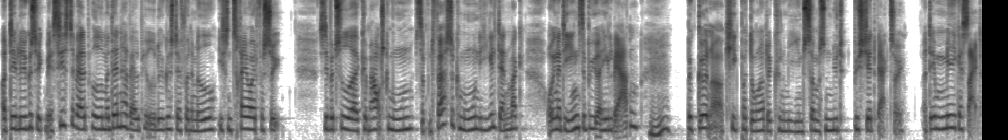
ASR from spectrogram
Og det lykkedes ikke med sidste valgperiode, men den her valgperiode lykkedes det at få det med i sådan et treårigt forsøg. Så det betyder, at Københavns Kommune, som den første kommune i hele Danmark, og en af de eneste byer i hele verden, mm begynder at kigge på donutøkonomien som sådan et nyt budgetværktøj. Og det er mega sejt.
